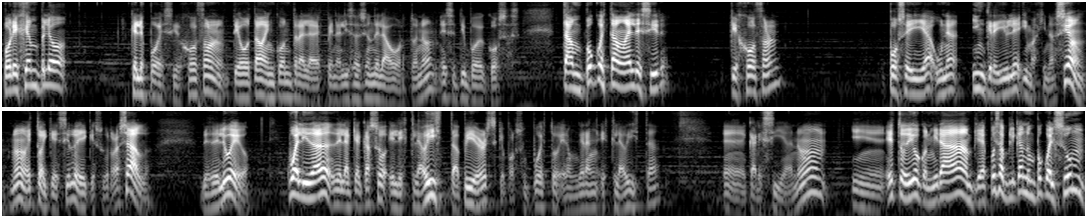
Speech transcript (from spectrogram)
Por ejemplo, ¿qué les puedo decir? Hawthorne te votaba en contra de la despenalización del aborto, ¿no? Ese tipo de cosas. Tampoco está mal decir que Hawthorne poseía una increíble imaginación, ¿no? Esto hay que decirlo y hay que subrayarlo, desde luego. Cualidad de la que acaso el esclavista Pierce, que por supuesto era un gran esclavista, eh, carecía, ¿no? Y esto digo con mirada amplia. Después aplicando un poco el zoom,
